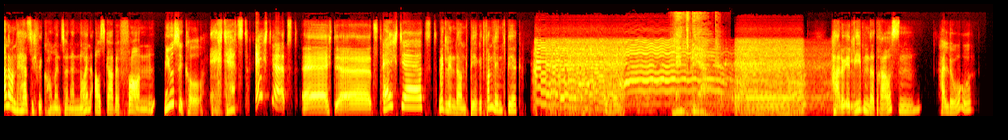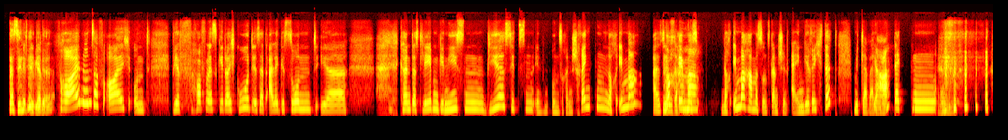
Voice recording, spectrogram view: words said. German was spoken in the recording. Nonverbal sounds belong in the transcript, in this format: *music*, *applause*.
Hallo und herzlich willkommen zu einer neuen Ausgabe von Musical. Echt jetzt? Echt jetzt? Echt jetzt? Echt jetzt? Mit Linda und Birgit von Lindberg. Lindberg. Hallo ihr Lieben da draußen. Hallo. Da sind wir wieder. Wir freuen uns auf euch und wir hoffen, es geht euch gut. Ihr seid alle gesund. Ihr könnt das Leben genießen. Wir sitzen in unseren Schränken noch immer. Also Noch immer. noch immer haben wir es uns ganz schön eingerichtet. Mittlerweile Ja. mit Decken und *laughs*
